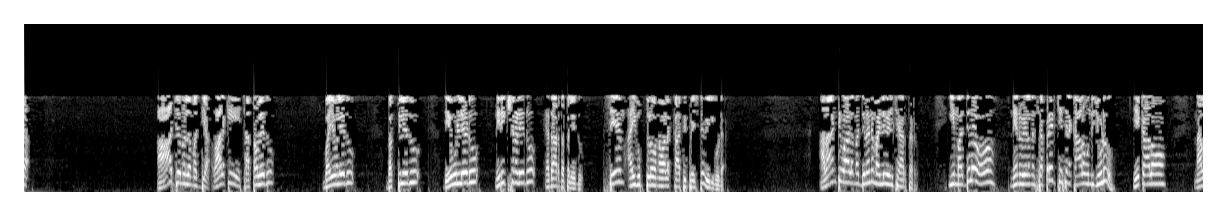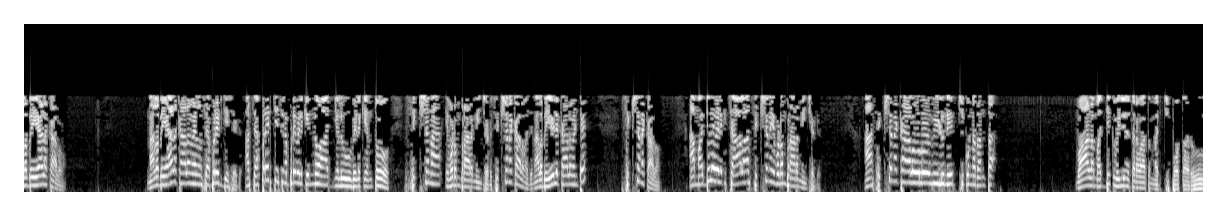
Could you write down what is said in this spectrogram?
ఆ జనుల మధ్య వాళ్ళకి చట్టం లేదు భయం లేదు భక్తి లేదు దేవుడు లేడు నిరీక్షణ లేదు యథార్థత లేదు. సేమ్ ఐగుప్తులో ఉన్న వాళ్ళకి కాపీ పేస్ట్ వీళ్ళు కూడా. అలాంటి వాళ్ళ మధ్యలోనే మళ్ళీ వీళ్ళు చేరతారు. ఈ మధ్యలో నేను వీళ్ళని సెపరేట్ చేసిన కాలం ఉంది చూడు. ఏ కాలం? నలభై ఏళ్ళ కాలం. నలభై ఏళ్ళ కాలం వీళ్ళని సెపరేట్ చేశాడు. ఆ సెపరేట్ చేసినప్పుడే వీళ్ళకి ఎన్నో ఆజ్ఞలు వీళ్ళకి ఎంతో శిక్షణ ఇవ్వడం ప్రారంభించాడు. శిక్షణ కాలం అది. నలభై ఏళ్ళ కాలం అంటే శిక్షణ కాలం. ఆ మధ్యలో వీళ్ళకి చాలా శిక్షణ ఇవ్వడం ప్రారంభించాడు. ఆ శిక్షణ కాలంలో వీళ్ళు నేర్చుకున్నదంతా వాళ్ళ మధ్యకు వెళ్ళిన తర్వాత మర్చిపోతారు.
